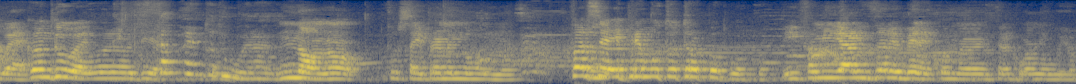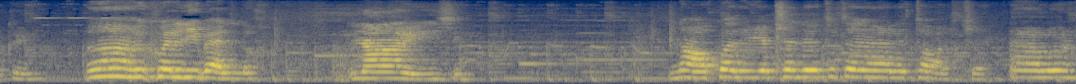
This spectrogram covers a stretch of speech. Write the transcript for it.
due. con due, volevo dire. Sta prendendo due, raga. No, no, tu stai premendo uno. Forse hai premuto troppo poco. Devi familiarizzare bene con il telecomando Wii, ok? Ah, quel livello. Nice. No, qua devi accendere tutte le torce. Eh, allora.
